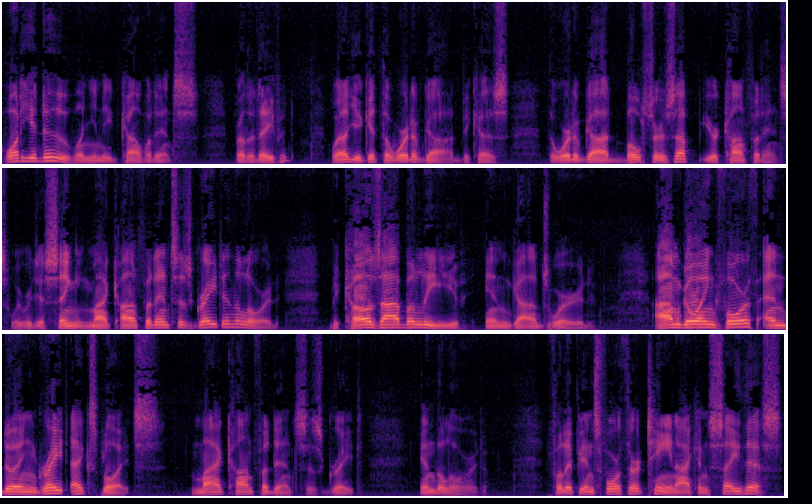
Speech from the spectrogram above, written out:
What do you do when you need confidence, Brother David? Well, you get the Word of God because the Word of God bolsters up your confidence. We were just singing, My confidence is great in the Lord because I believe in God's Word. I'm going forth and doing great exploits. My confidence is great in the Lord. Philippians 4:13 I can say this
